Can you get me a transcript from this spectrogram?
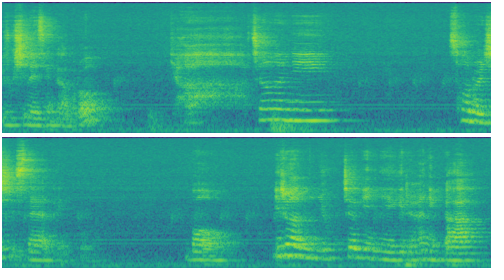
육신의 생각으로 여전히 손을 씻어야 되고 뭐 이런 육적인 얘기를 하니까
